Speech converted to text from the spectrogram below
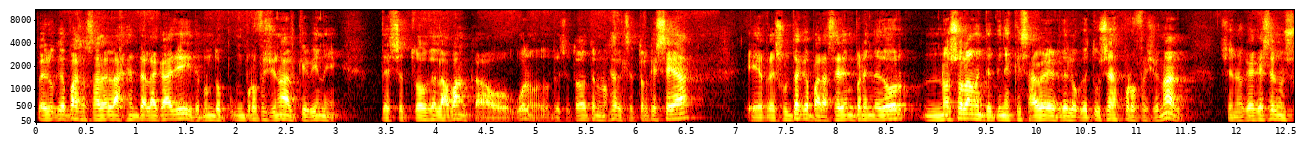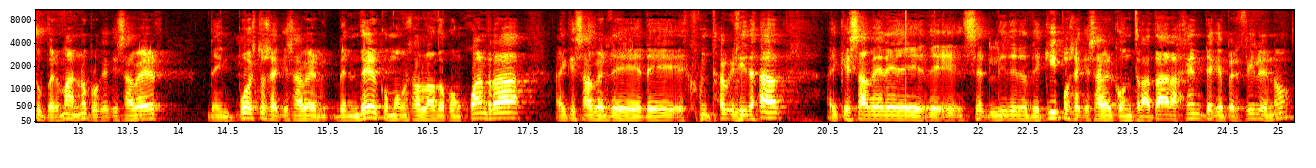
Pero ¿qué pasa? Sale la gente a la calle y de pronto un profesional que viene del sector de la banca o bueno, del sector de la tecnología, del sector que sea, eh, resulta que para ser emprendedor no solamente tienes que saber de lo que tú seas profesional, sino que hay que ser un Superman, ¿no? Porque hay que saber de impuestos, hay que saber vender, como hemos hablado con Juanra, hay que saber de, contabilidad, hay que saber eh, de, ser líder de equipos, hay que saber contratar a gente, qué perfiles, ¿no?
